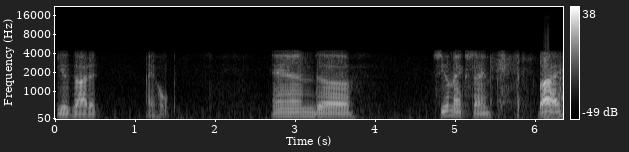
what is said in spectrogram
you got it. I hope. And uh, see you next time. Bye.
